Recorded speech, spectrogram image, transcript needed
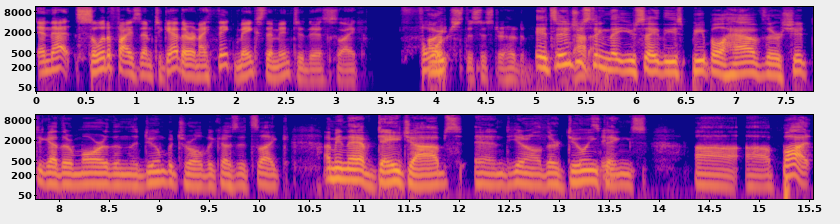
And that solidifies them together, and I think makes them into this like force the sisterhood. It's interesting that you say these people have their shit together more than the Doom Patrol because it's like, I mean, they have day jobs and you know they're doing see. things. Uh, uh, but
